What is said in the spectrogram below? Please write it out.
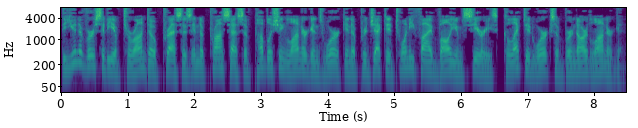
The University of Toronto Press is in the process of publishing Lonergan's work in a projected 25-volume series, Collected Works of Bernard Lonergan.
